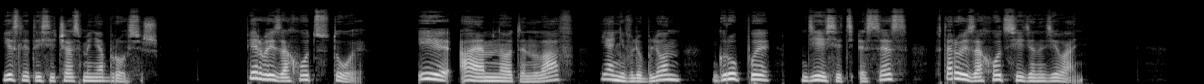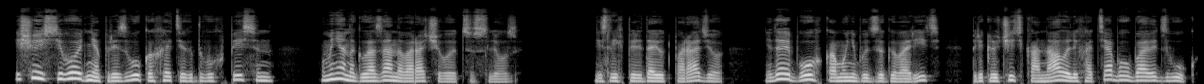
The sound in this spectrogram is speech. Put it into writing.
«Если ты сейчас меня бросишь». Первый заход стоя. И «I am not in love», «Я не влюблен» группы 10 СС, второй заход сидя на диване. Еще и сегодня при звуках этих двух песен у меня на глаза наворачиваются слезы. Если их передают по радио, не дай бог кому-нибудь заговорить, переключить канал или хотя бы убавить звук.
